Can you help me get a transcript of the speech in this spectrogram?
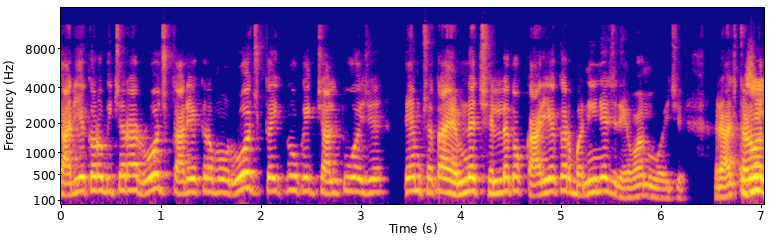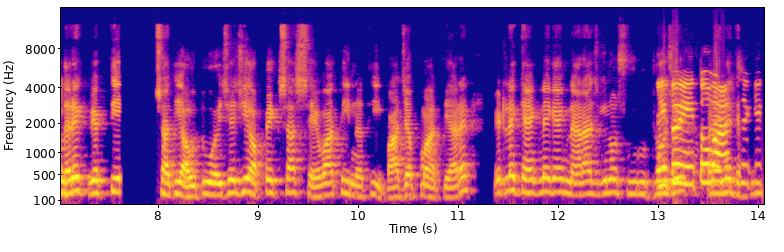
કાર્યકરો બિચારા રોજ કાર્યક્રમો રોજ કંઈકનું કંઈક ચાલતું હોય છે. તેમ છતાં એમને છેલ્લે તો કાર્યકર બનીને જ રહેવાનું હોય છે. રાજકારણમાં દરેક વ્યક્તિ અપેક્ષાથી આવતું હોય છે જે અપેક્ષા સેવાતી નથી ભાજપમાં અત્યારે. એટલે ક્યાંક ને ક્યાંક નારાજગીનો સૂર ઉઠ્યો છે. એ તો વાત છે કે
